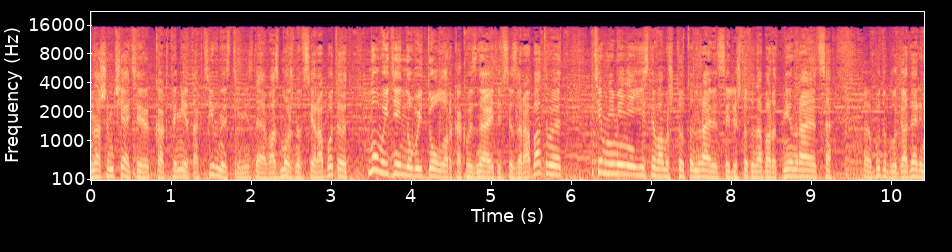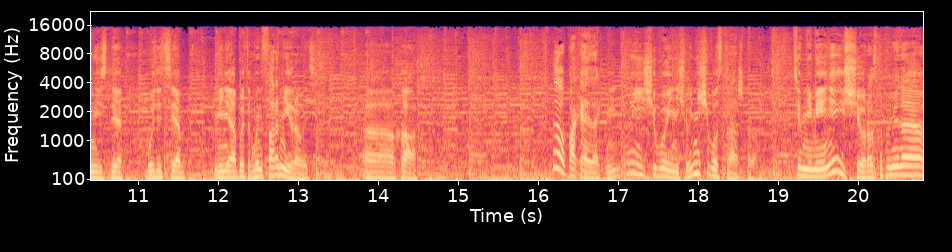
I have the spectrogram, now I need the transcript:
В нашем чате как-то нет активности, не знаю, возможно, все работают. Новый день, новый доллар, как вы знаете, все зарабатывают. Тем не менее, если вам что-то нравится или что-то, наоборот, не нравится, э, буду благодарен, если будете меня об этом информировать. Ага. Ну, пока так, ну ничего и ничего, ничего страшного. Тем не менее, еще раз напоминаю,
